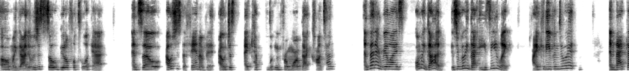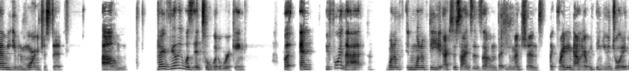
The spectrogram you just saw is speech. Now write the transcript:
oh my god, it was just so beautiful to look at. And so I was just a fan of it. I would just I kept looking for more of that content, and then I realized, oh my god, is it really that easy? Like I could even do it? And that got me even more interested. Um, but i really was into woodworking. But and before that one of in one of the exercises um, that you mentioned like writing down everything you enjoyed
